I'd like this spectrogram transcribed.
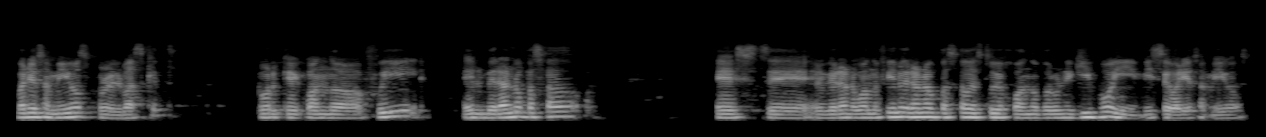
varios amigos por el básquet, porque cuando fui el verano pasado, este, el verano, cuando fui el verano pasado estuve jugando por un equipo y hice varios amigos.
